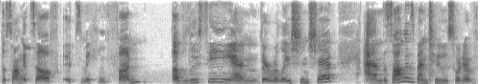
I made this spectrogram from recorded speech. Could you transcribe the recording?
the song itself, it's making fun of Lucy and their relationship. And the song is meant to sort of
